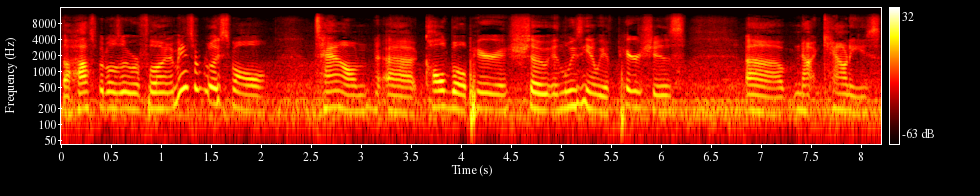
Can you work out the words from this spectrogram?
The hospitals overflowing. I mean, it's a really small town, uh, Caldwell Parish. So in Louisiana, we have parishes uh, not counties.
